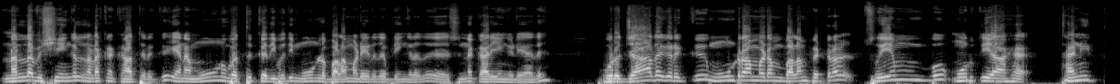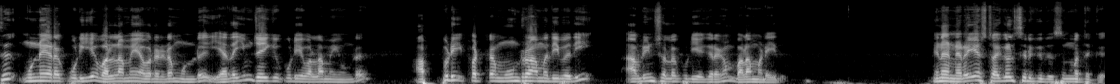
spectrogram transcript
நல்ல விஷயங்கள் நடக்க காத்திருக்கு. ஏன்னா மூணு பத்துக்கு அதிபதி மூணில் பலம் அடைகிறது அப்படிங்கிறது சின்ன காரியம் கிடையாது. ஒரு ஜாதகருக்கு மூன்றாம் இடம் பலம் பெற்றால் சுயம்பு மூர்த்தியாக தனித்து முன்னேறக்கூடிய வல்லமை அவரிடம் உண்டு. எதையும் ஜெயிக்கக்கூடிய வல்லமை உண்டு. அப்படிப்பட்ட மூன்றாம் அதிபதி அப்படின்னு சொல்லக்கூடிய கிரகம் பலம் அடையுது. ஏன்னா நிறைய ஸ்ட்ரகிள்ஸ் இருக்குது சிம்மத்துக்கு.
